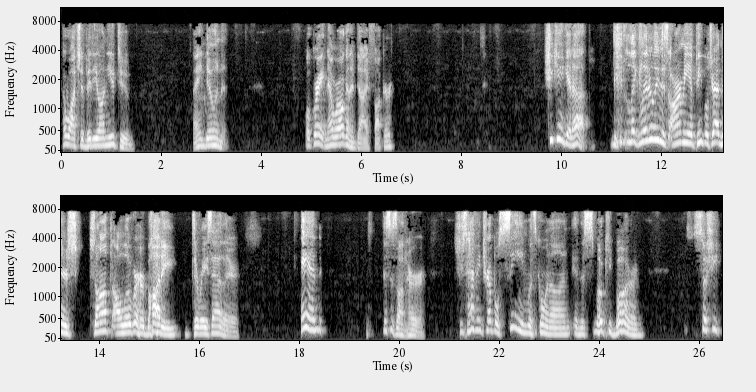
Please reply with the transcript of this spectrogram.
I watched a video on YouTube. I ain't doing it. Well, great. Now we're all going to die, fucker. She can't get up. like, literally, this army of people trapped in there stomped all over her body to race out of there. And this is on her. She's having trouble seeing what's going on in the smoky barn. So she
